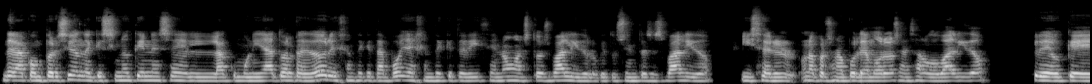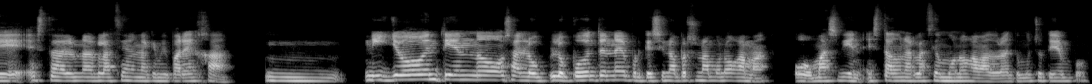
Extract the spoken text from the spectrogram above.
de la conversión, de que si no tienes la comunidad a tu alrededor y gente que te apoya y gente que te dice, no, esto es válido, lo que tú sientes es válido y ser una persona poliamorosa es algo válido, creo que estar en una relación en la que mi pareja mm, ni yo entiendo, o sea, lo, lo, puedo entender porque si una persona monógama, o más bien he estado en una relación monógama durante mucho tiempo,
